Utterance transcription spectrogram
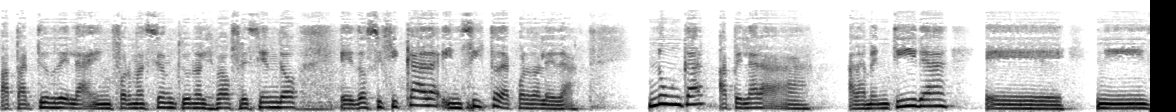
a partir de la información que uno les va ofreciendo eh, dosificada, insisto, de acuerdo a la edad. Nunca apelar a, la mentira, eh, ni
